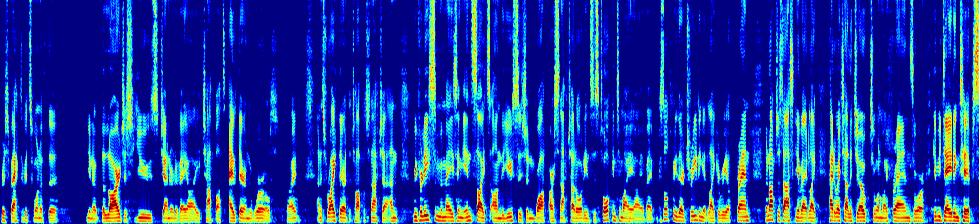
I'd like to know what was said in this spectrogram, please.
perspective, it's one of the you know the largest used generative AI chatbots out there in the world, right? And it's right there at the top of Snapchat. And we've released some amazing insights on the usage and what our Snapchat audience is talking to my AI about, because ultimately they're treating it like a real friend. They're not just asking about like how do I tell a joke to one of my friends or give me dating tips.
